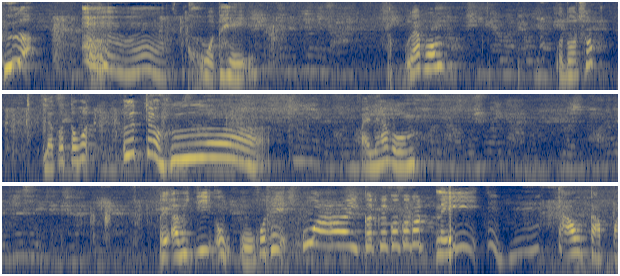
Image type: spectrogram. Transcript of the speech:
เฮืออื้อหือโคตรเทแล้วผมกระโดดชกแล้วก็โต๊ดอึดเจ้าเฮือไปเลยครับผมไปอาวิจิโอ้โหโคตรเทว้ายกดกดกดกดนี่อื้อหือเกากลับไป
